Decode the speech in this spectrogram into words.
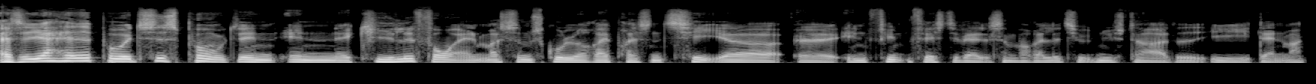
Altså, jeg havde på et tidspunkt en, en kilde foran mig, som skulle repræsentere øh, en filmfestival, som var relativt nystartet i Danmark.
